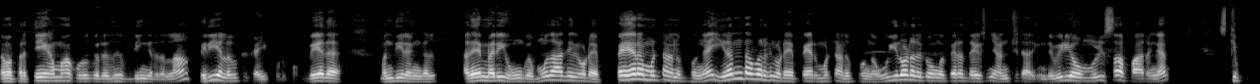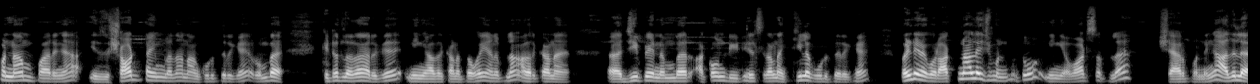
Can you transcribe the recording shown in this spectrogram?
நம்ம பிரத்யேகமாக கொடுக்கறது அப்படிங்கிறதெல்லாம் பெரிய அளவுக்கு கை கொடுக்கும். வேத மந்திரங்கள் அதே மாதிரி உங்கள் மூதாதைகளுடைய பெயரை மட்டும் அனுப்புங்க. இறந்தவர்களுடைய பெயர் மட்டும் அனுப்புங்க. உயிரோட இருக்கவங்க பேரை தயவு செஞ்சு அனுப்பிச்சிட்டாரு இந்த வீடியோவை முழுசாக பாருங்க. ஸ்கிப் பண்ணாமல் பாருங்கள் இது ஷார்ட் டைமில் தான் நான் கொடுத்துருக்கேன். ரொம்ப கிட்டத்தில் தான் இருக்குது நீங்கள் அதற்கான தொகையை அனுப்பலாம். அதற்கான ஜிபே நம்பர் அக்கௌண்ட் டீட்டெயில்ஸ் எல்லாம் நான் கீழே கொடுத்துருக்கேன். பண்ணிட்டு எனக்கு ஒரு அக்னாலேஜ்மெண்ட் மட்டும் நீங்கள் வாட்ஸ்அப்பில் ஷேர் பண்ணுங்கள் அதில்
